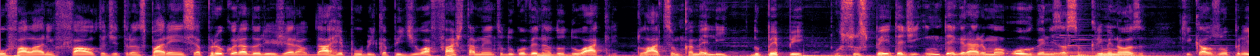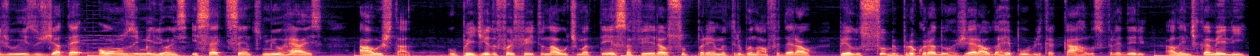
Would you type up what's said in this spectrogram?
Por falar em falta de transparência, a Procuradoria-Geral da República pediu o afastamento do governador do Acre, Gladson Cameli, do PP, por suspeita de integrar uma organização criminosa que causou prejuízos de até 11 milhões e 700 mil reais ao Estado. O pedido foi feito na última terça-feira ao Supremo Tribunal Federal pelo Subprocurador-Geral da República, Carlos Frederico. Além de Cameli,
